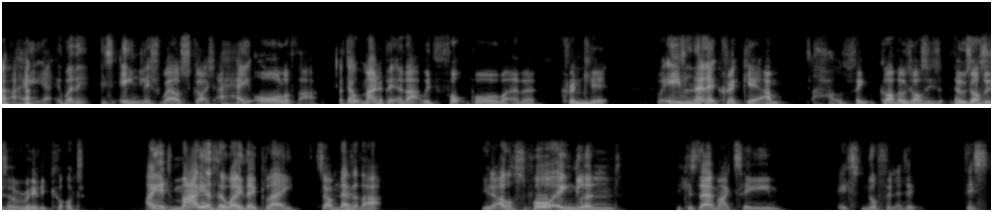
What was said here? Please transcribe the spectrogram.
I hate it, whether it's English, Welsh, Scottish. I hate all of that. I don't mind a bit of that with football or whatever, cricket. But even then at cricket, I'm. I think God, those Aussies, those Aussies are really good. I admire the way they play. So I'm never that. You know, I'll support England because they're my team. It's nothing to do. This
